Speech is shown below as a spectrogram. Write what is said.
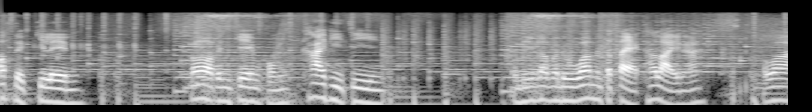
of the กิเลนก็เป็นเกมของค่าย PG วันนี้เรามาดูว่ามันจะแตกเท่าไหร่นะ เพราะว่า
